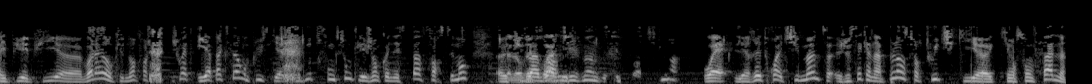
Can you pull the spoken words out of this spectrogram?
et puis, et puis euh, voilà, donc non, franchement, c'est chouette. Et il n'y a pas que ça en plus, il y a d'autres fonctions que les gens connaissent pas forcément. Euh, tu vas avoir. Ouais, les rétro achievements, je sais qu'il y en a plein sur Twitch qui, euh, qui en sont fans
